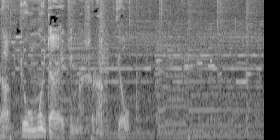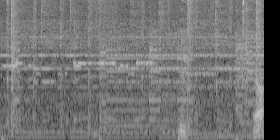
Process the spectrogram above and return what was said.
らっきょうもいただいています。らっきょういや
